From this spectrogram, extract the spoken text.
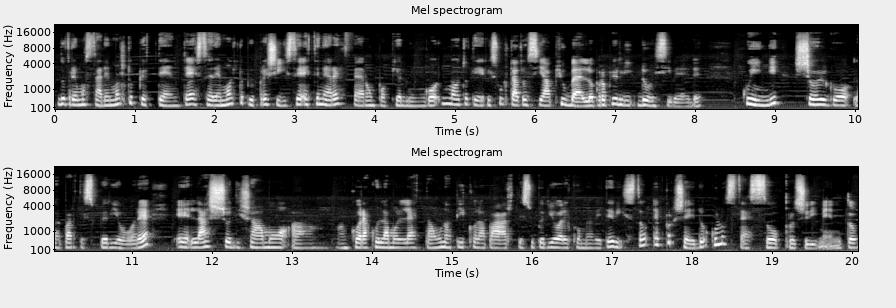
dovremo stare molto più attente essere molto più precise e tenere il ferro un po' più a lungo in modo che il risultato sia più bello proprio lì dove si vede quindi sciolgo la parte superiore e lascio diciamo uh, ancora con la molletta una piccola parte superiore come avete visto e procedo con lo stesso procedimento.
